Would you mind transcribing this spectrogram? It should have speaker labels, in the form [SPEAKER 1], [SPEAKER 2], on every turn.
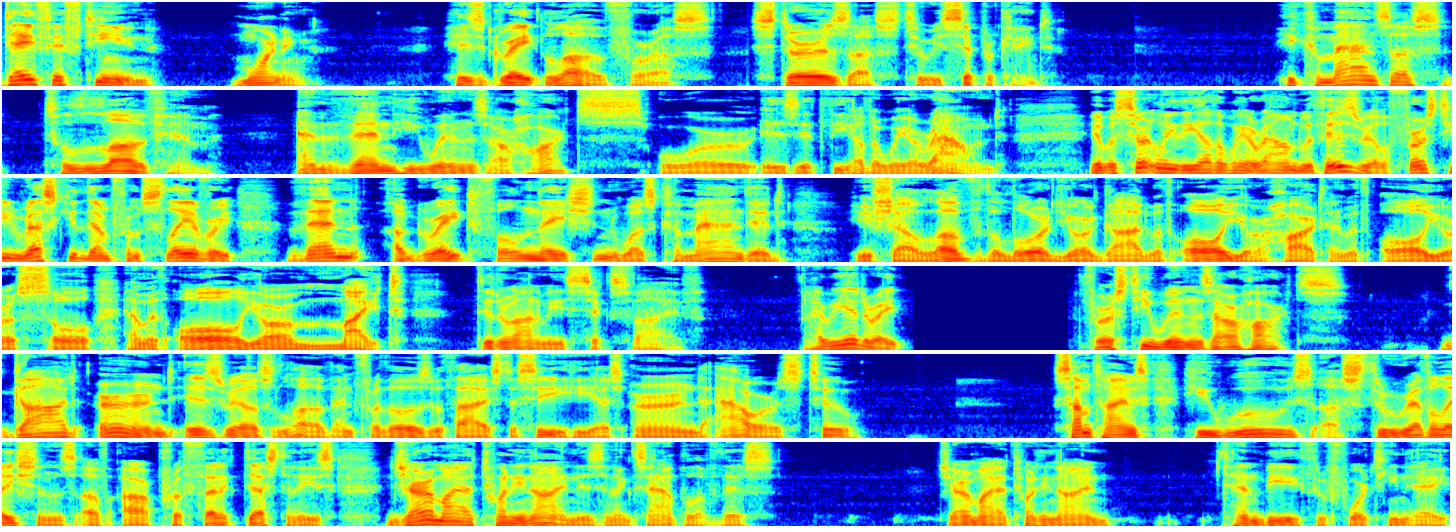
[SPEAKER 1] Day 15, Morning. His great love for us stirs us to reciprocate. He commands us to love him, and then he wins our hearts, or is it the other way around? It was certainly the other way around with Israel. First, he rescued them from slavery. Then, a grateful nation was commanded you shall love the Lord your God with all your heart and with all your soul and with all your might. Deuteronomy 6 5. I reiterate, first he wins our hearts. God earned Israel's love, and for those with eyes to see, he has earned ours too. Sometimes he woos us through revelations of our prophetic destinies. Jeremiah 29 is an example of this. Jeremiah 29, 10b through 14a.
